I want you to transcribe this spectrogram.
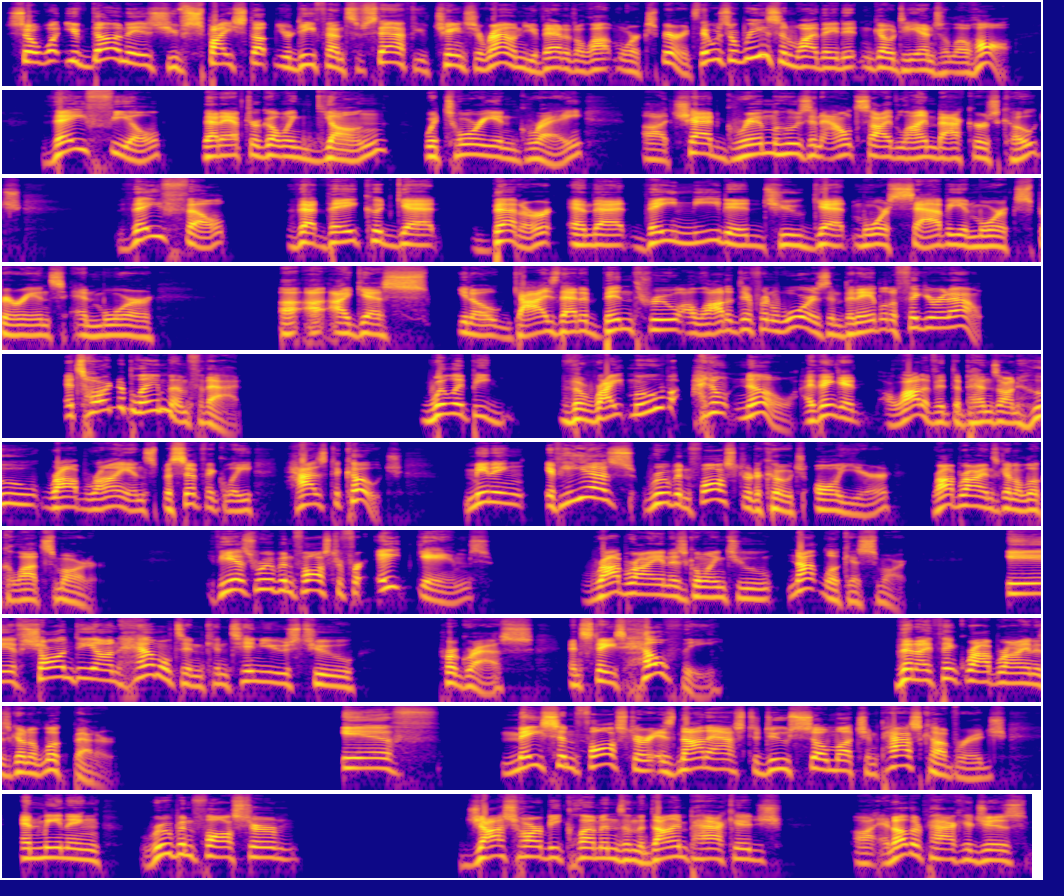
So what you've done is you've spiced up your defensive staff, you've changed around, you've added a lot more experience. There was a reason why they didn't go DeAngelo Hall. They feel that after going young with Torrian Gray, uh, Chad Grimm, who's an outside linebackers coach, they felt that they could get better and that they needed to get more savvy and more experience and more, uh, I guess, you know, guys that have been through a lot of different wars and been able to figure it out. It's hard to blame them for that. Will it be the right move? I don't know. I think it a lot of it depends on who Rob Ryan specifically has to coach. Meaning, if he has Reuben Foster to coach all year, Rob Ryan's going to look a lot smarter. If he has Reuben Foster for eight games, Rob Ryan is going to not look as smart if Shaun Dion Hamilton continues to progress and stays healthy, then I think Rob Ryan is going to look better. If Mason Foster is not asked to do so much in pass coverage, and meaning Reuben Foster, Josh Harvey Clemons and the dime package, uh, and other packages,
